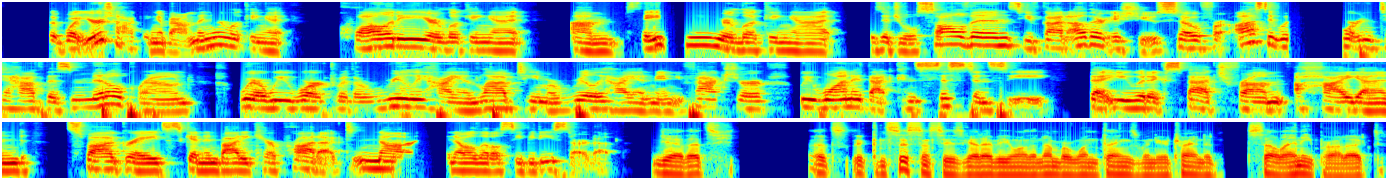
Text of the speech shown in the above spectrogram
what you're talking about. And then you're looking at quality, you're looking at um, safety, you're looking at residual solvents, you've got other issues. So for us, it was important to have this middle ground where we worked with a really high end lab team, a really high end manufacturer. We wanted that consistency that you would expect from a high end spa grade skin and body care product, not you know a little CBD startup. Yeah, that's that's the consistency has got to be one of the number one things when you're trying to sell any product.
